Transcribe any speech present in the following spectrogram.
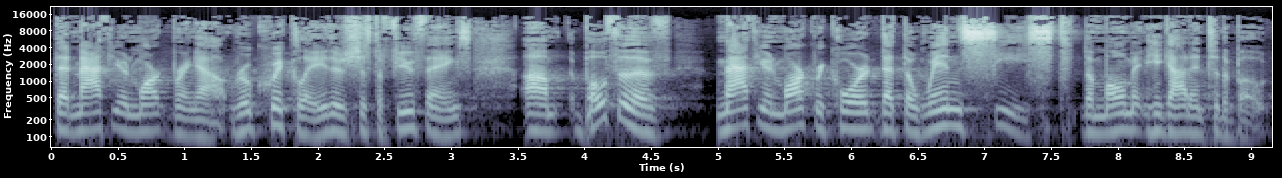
that Matthew and Mark bring out real quickly. There's just a few things. Um, both of Matthew and Mark record that the wind ceased the moment he got into the boat.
